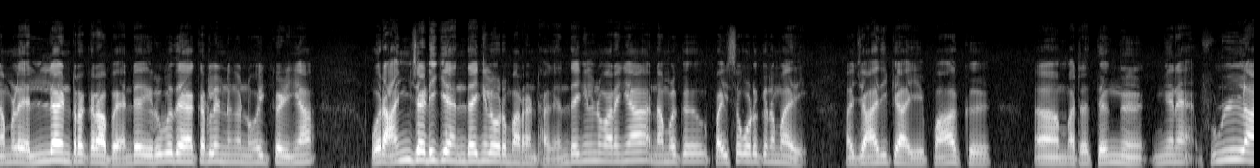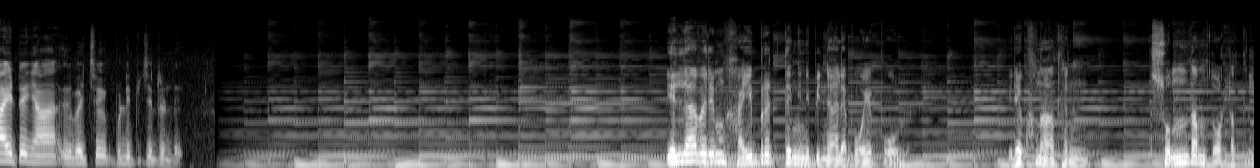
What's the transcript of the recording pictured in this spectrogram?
നമ്മൾ എല്ലാ ഇന്റർക്രാപ്പ് എന്റെ ഇരുപത് ഏക്കറിൽ നിങ്ങൾ നോക്കിക്കഴിഞ്ഞാൽ ഒരു അഞ്ചടിക്ക് എന്തെങ്കിലും ഒരു മരം ഉണ്ടാകും. എന്തെങ്കിലും എന്ന് പറഞ്ഞാൽ നമുക്ക് പൈസ കൊടുക്കുന്ന മാതിരി. ജാതിക്കായി പാക്ക് മറ്റേ തെങ്ങ് ഇങ്ങനെ ഫുള്ളായിട്ട് ഞാൻ ഇത് വെച്ച് പിടിപ്പിച്ചിട്ടുണ്ട്. എല്ലാവരും ഹൈബ്രിഡ് തെങ്ങിന് പിന്നാലെ പോയപ്പോൾ രഘുനാഥൻ സ്വന്തം തോട്ടത്തിൽ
